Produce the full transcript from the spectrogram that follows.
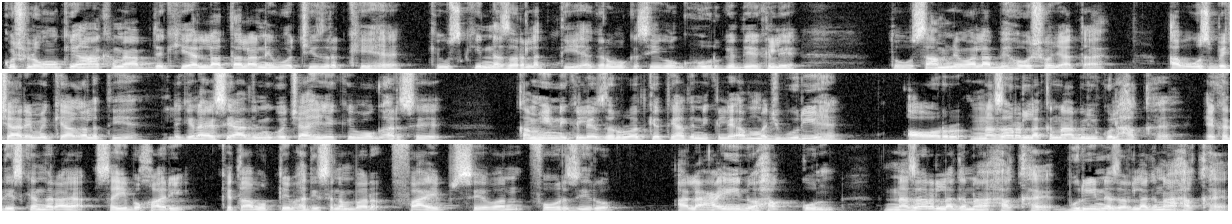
کچھ لوگوں کی آنکھ میں آپ دیکھیے، اللہ تعالیٰ نے وہ چیز رکھی ہے کہ اس کی نظر لگتی ہے۔ اگر وہ کسی کو گھور کے دیکھ لے تو وہ سامنے والا بے ہوش ہو جاتا ہے۔ اب اس بیچارے میں کیا غلطی ہے؟ لیکن ایسے آدمی کو چاہیے کہ وہ گھر سے کم ہی نکلے، ضرورت کے تحت نکلے۔ اب مجبوری ہے۔ اور نظر لگنا بالکل حق ہے۔ ایک حدیث کے اندر آیا، صحیح بخاری، کتاب الطب حدیث نمبر 5740 العین حق، نظر لگنا حق ہے، بری نظر لگنا حق ہے۔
